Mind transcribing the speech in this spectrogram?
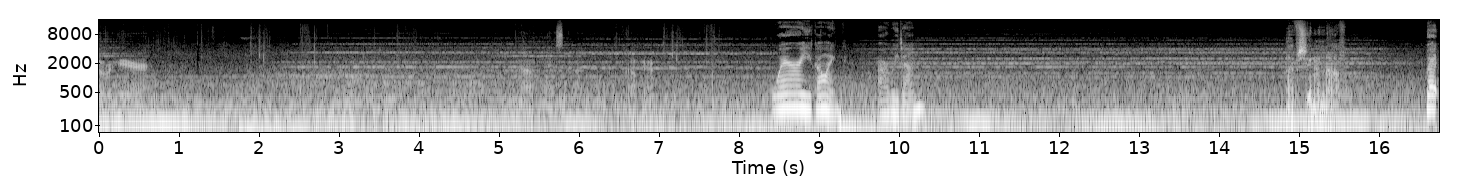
Anything over here? No, guess not. Okay. Where are you going? Are we done? I've seen enough. But.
